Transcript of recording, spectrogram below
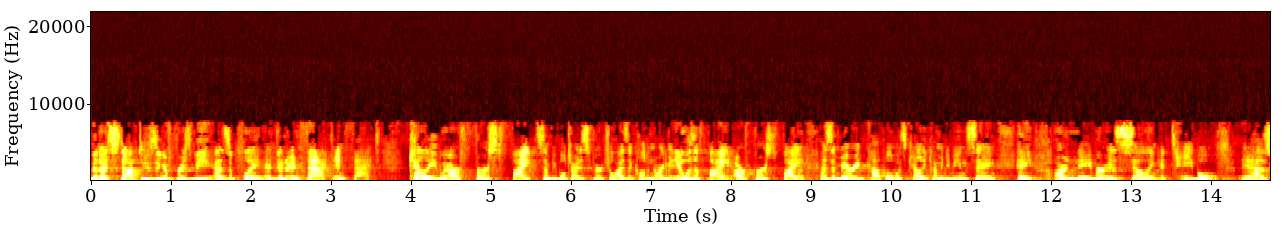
that I stopped using a frisbee as a plate at dinner. In fact, in fact, Kelly, our first fight, some people try to spiritualize it, called an argument. It was a fight. Our first fight as a married couple was Kelly coming to me and saying, Hey, our neighbor is selling a table. It has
